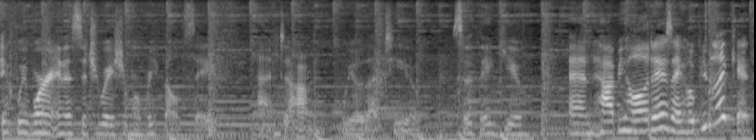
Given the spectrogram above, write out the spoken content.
if we weren't in a situation where we felt safe, and um, we owe that to you. So thank you, and happy holidays. I hope you like it.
